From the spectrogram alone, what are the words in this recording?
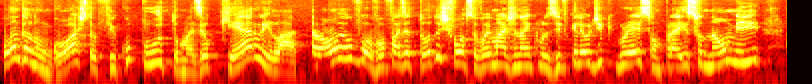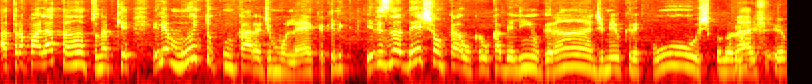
Quando eu não gosto, eu fico puto, mas eu quero ir lá. Então eu vou, fazer todo o esforço. Eu vou imaginar, inclusive, que ele é o Dick Grayson, pra isso não me atrapalhar tanto, né? Porque ele é muito com cara de moleque. Aquele, eles ainda deixam o, ca- o- o cabelinho grande, meio crepúsculo, né? Mas eu,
